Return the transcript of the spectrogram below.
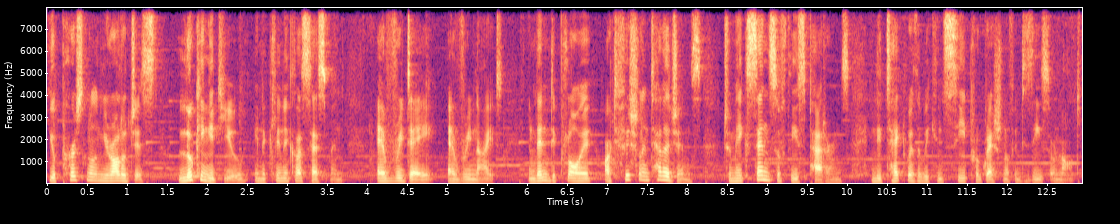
your personal neurologist looking at you in a clinical assessment every day, every night, and then deploy artificial intelligence to make sense of these patterns and detect whether we can see progression of a disease or not.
